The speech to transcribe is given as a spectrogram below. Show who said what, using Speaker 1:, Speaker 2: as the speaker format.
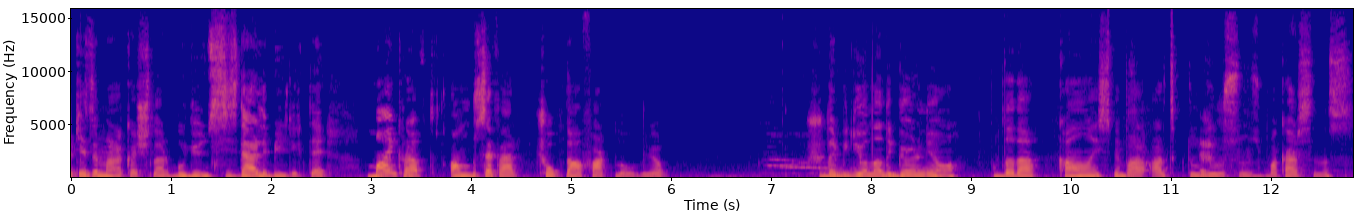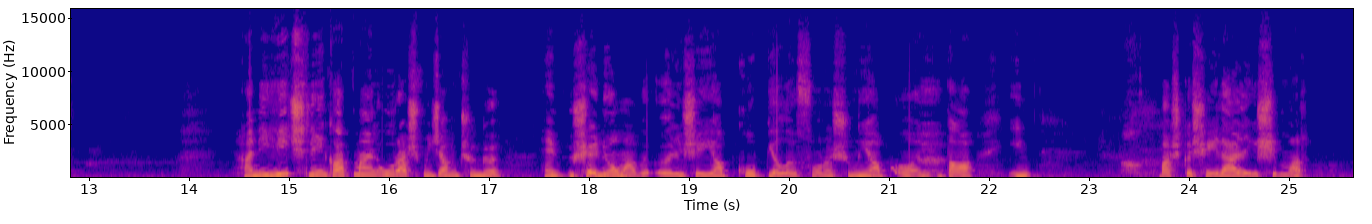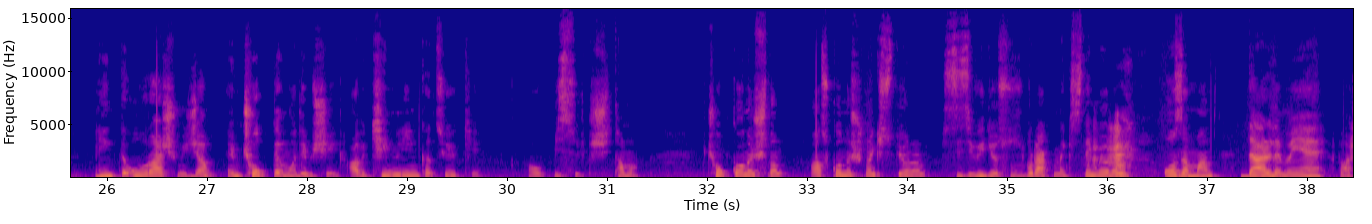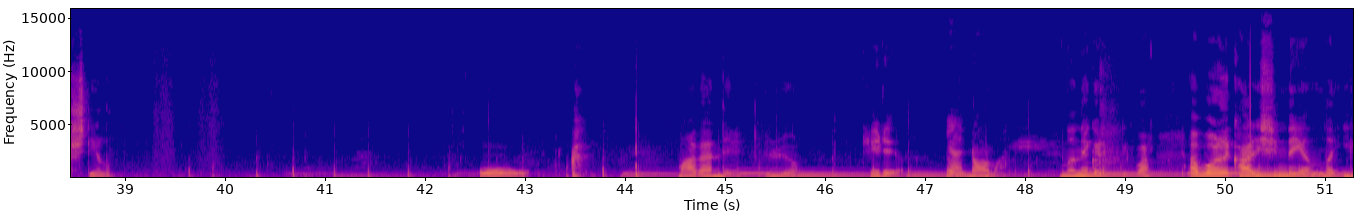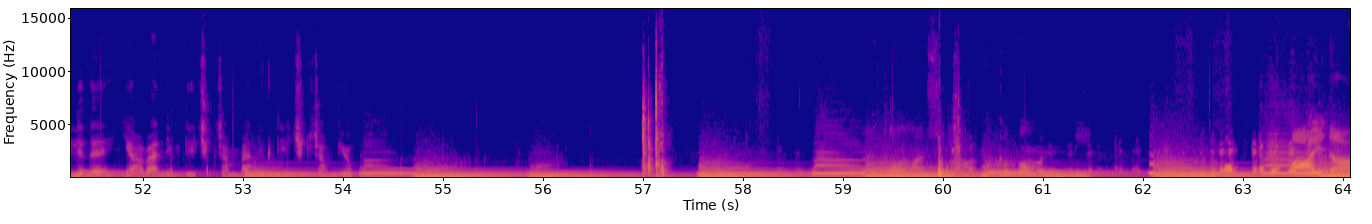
Speaker 1: Herkese merhaba arkadaşlar. Bugün sizlerle birlikte Minecraft ama bu sefer çok daha farklı oluyor. Şurada videonun adı görünüyor. Burada da kanalın ismi var. Artık durdurursunuz, bakarsınız. Hani hiç link atmayla uğraşmayacağım. Çünkü hem üşeniyorum abi. Öyle şey yap, kopyala, sonra şunu yap. Daha in... başka şeylerle işim var. Linkle uğraşmayacağım. Hem çok demode bir şey. Abi kim link atıyor ki? Oh, bir sürü kişi tamam. Çok konuştum. Az konuşmak istiyorum. Sizi videosuz bırakmak istemiyorum. O zaman derlemeye başlayalım. Oo. Maden de yürüyor.
Speaker 2: Yürüyor. Yani normal.
Speaker 1: Bunda ne gariplik var? Ha bu arada kardeşim de yanında. İlle de ya ben de video çıkacağım, ben de video çıkacağım diyor.
Speaker 2: Hayda.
